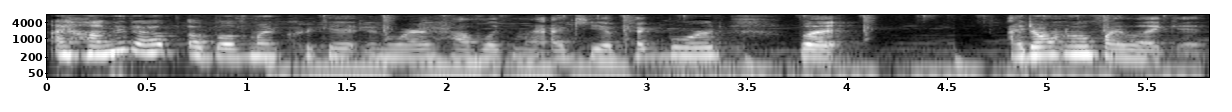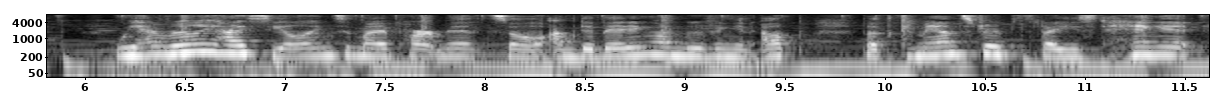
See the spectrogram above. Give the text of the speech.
I hung it up above my Cricut and where I have like my IKEA pegboard, but I don't know if I like it. We have really high ceilings in my apartment, so I'm debating on moving it up, but the command strips that I used to hang it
